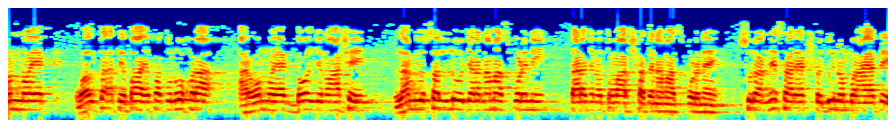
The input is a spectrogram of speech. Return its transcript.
অন্য এক ওয়ালতাতে তায়েফাতুল উখরা, আর অন্য এক দল যেন আসে লাম ইউসাল্লু, যারা নামাজ পড়েনি, তারা যেন তোমার সাথে নামাজ পড়ে নেয়। সুরা নেসার একশো দুই নম্বর আয়াতে,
